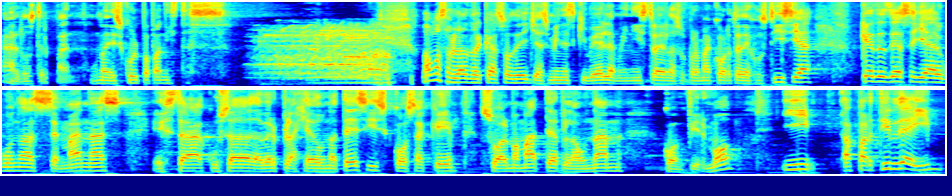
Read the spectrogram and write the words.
a los del PAN. Una disculpa, panistas. Vamos a hablar del caso de Yasmín Esquivel, la ministra de la Suprema Corte de Justicia, que desde hace ya algunas semanas está acusada de haber plagiado una tesis, cosa que su alma mater, la UNAM, confirmó. Y a partir de ahí,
